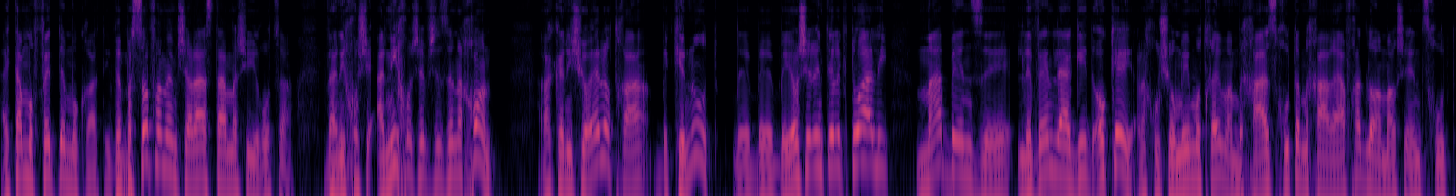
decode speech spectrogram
הייתה מופת דמוקרטי, ובסוף הממשלה עשתה מה שהיא רוצה. ואני חושב, חושב שזה נכון. רק אני שואל אותך, בכנות, ביושר אינטלקטואלי, מה בין זה לבין להגיד, אוקיי, אנחנו שומעים אתכם, המחאה, זכות המחאה, הרי אף אחד לא אמר שאין זכות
